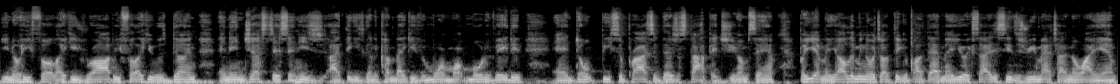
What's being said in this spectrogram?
you know, he felt like he's robbed. He felt like he was done an injustice, and he's. I think he's going to come back even more motivated. And don't be surprised if there's a stoppage. You know what I'm saying? But yeah, man, y'all let me know what y'all think about that, man. You excited to see this rematch? I know I am.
